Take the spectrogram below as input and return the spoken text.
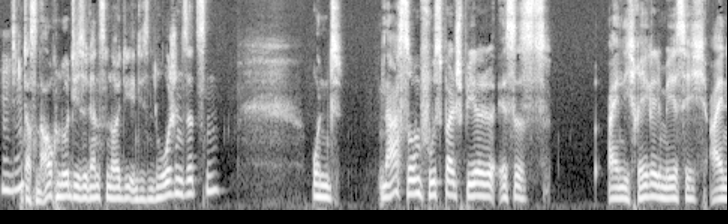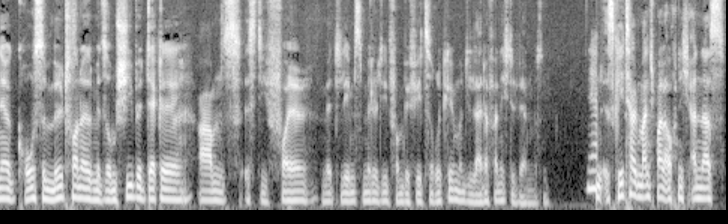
Mhm. Das sind auch nur diese ganzen Leute, die in diesen Logen sitzen. Und nach so einem Fußballspiel ist es eigentlich regelmäßig eine große Mülltonne mit so einem Schiebedeckel. Abends ist die voll mit Lebensmitteln, die vom Buffet zurückgehen und die leider vernichtet werden müssen. Ja. Es geht halt manchmal auch nicht anders.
